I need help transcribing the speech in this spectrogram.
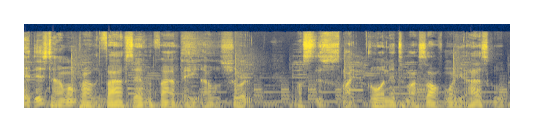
At this time, I'm probably 5'7, 5'8. I was short this was like going into my sophomore year of high school.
